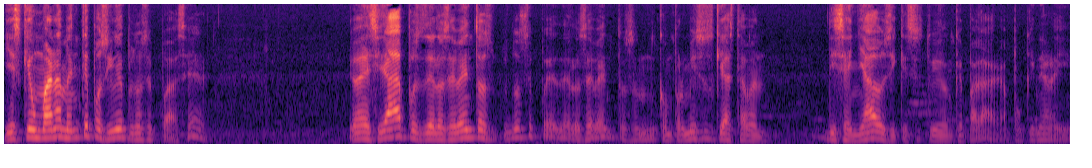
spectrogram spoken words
Y es que humanamente posible, pues no se puede hacer. Y va a decir, ah, pues de los eventos, pues no se puede de los eventos, son compromisos que ya estaban diseñados y que se tuvieron que pagar, apoquinar ahí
